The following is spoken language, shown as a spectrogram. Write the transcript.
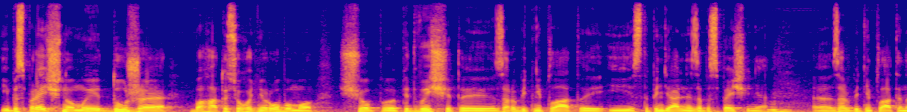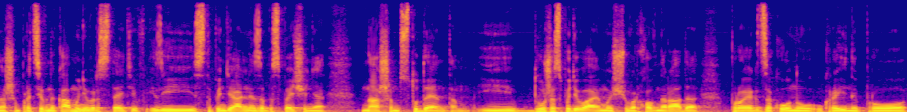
І безперечно, ми дуже багато сьогодні робимо, щоб підвищити заробітні плати і стипендіальне забезпечення е, заробітні плати нашим працівникам університетів і стипендіальне забезпечення нашим студентам. І дуже сподіваємося, що Верховна Рада проект закону України про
